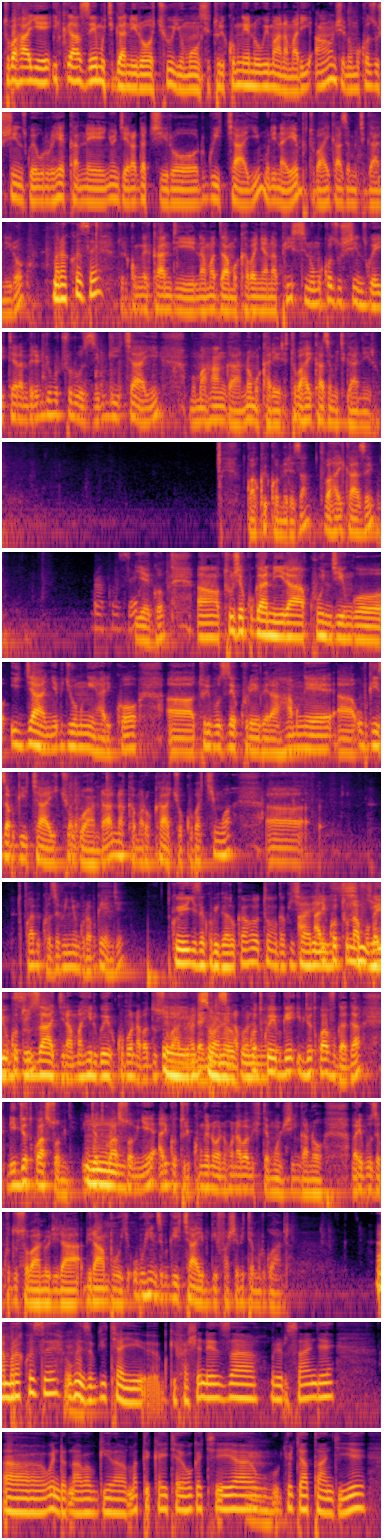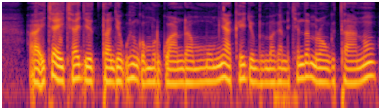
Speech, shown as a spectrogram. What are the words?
tubahaye ikaze mu kiganiro cy'uyu munsi. Turi kumwe n'uwimana marie ange ni umukozi ushinzwe uruhekane nyongeragaciro rw'icyayi muri naeb. Tubahaye ikaze mu kiganiro. Murakoze. Turi kumwe kandi na madamu kabanyana pisi ni umukozi ushinzwe iterambere ry'ubucuruzi bw'icyayi mu mahanga no mu karere. Tubahaye ikaze mu kiganiro. Twakwikomereza. Tubahaye ikaze. Yego. Ah, tuje kuganira ku ngingo ijyanye by'umwihariko ah, turi buze kurebera hamwe ah, ubwiza bw'icyayi cy'u rwanda n'akamaro kacyo ku bakinywa. Twabikozeho inyungurabwenge twigeze kubigarukaho tuvuga ko ari ariko tunavuga yuko tuzagira amahirwe yo kubona abadusobanurira Eh, nyirizina kuko twebwe ibyo twavugaga ni ibyo twasomye. Ibyo twasomye ariko turi kumwe noneho n'ababifite mu nshingano bari buze kudusobanurira birambuye. Ubuhinzi bw'icyayi bwifashe bite mu rwanda? Ah, murakoze. Ubuhinzi bw'icyayi bwifashe neza muri rusange. Ah, wenda nababwira amateka y'icyayi ho gakeya uburyo cyatangiye icyayi cyagiye gitangiye guhingwa mu rwanda mu myaka y'igihumbi magana cyenda mirongo itanu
